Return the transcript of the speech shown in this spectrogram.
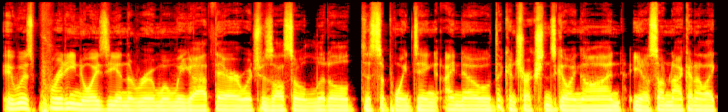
it was pretty noisy in the room when we got there, which was also a little disappointing. I know the construction's going on, you know, so I'm not going to like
